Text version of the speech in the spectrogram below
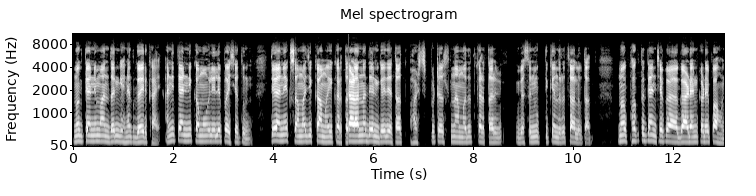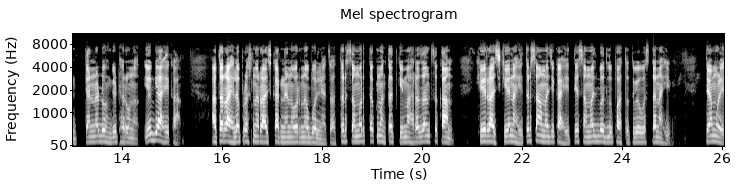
मग त्यांनी मानधन घेण्यात गैर काय आणि त्यांनी कमवलेल्या पैशातून ते अनेक सामाजिक कामही करतात. शाळांना देणगे देतात हॉस्पिटल्सना मदत करतात व्यसनमुक्ती केंद्र चालवतात. मग फक्त त्यांच्या गाड्यांकडे पाहून त्यांना ढोंगी ठरवणं योग्य आहे का? आता राहिला प्रश्न राजकारण्यांवर न बोलण्याचा. तर समर्थक म्हणतात की महाराजांचं काम हे राजकीय नाही तर सामाजिक आहे. ते समाज बदलू पाहतात व्यवस्था नाही. त्यामुळे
